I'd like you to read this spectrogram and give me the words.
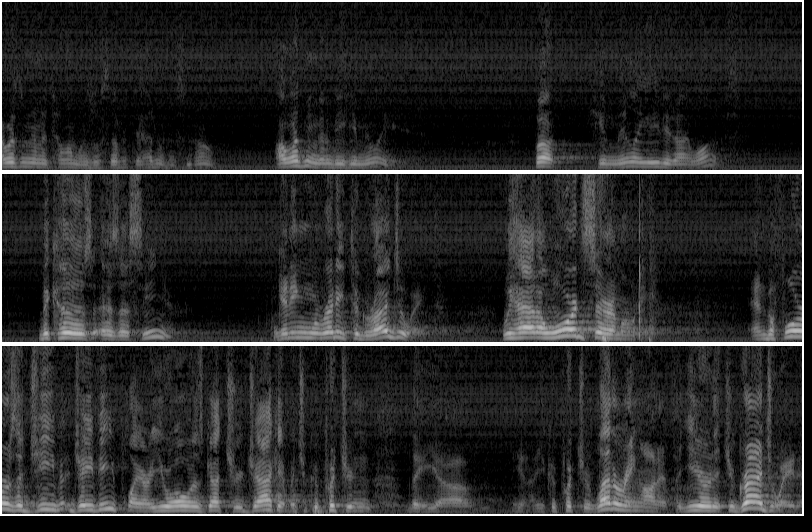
I wasn't going to tell him I was a Seventh Day Adventist. No, I wasn't going to be humiliated. But humiliated I was. Because as a senior, getting ready to graduate, we had award ceremony. And before as a JV player, you always got your jacket, but you could put your the uh, you know you could put your lettering on it the year that you graduated.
